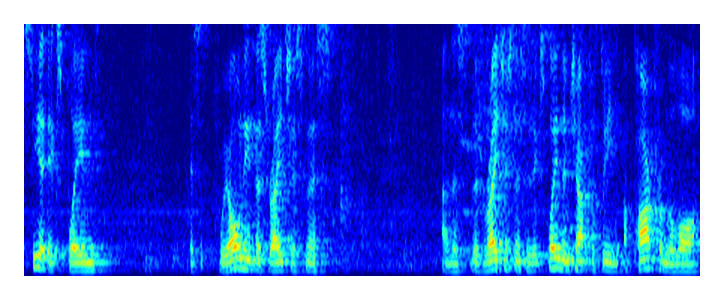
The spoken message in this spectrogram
see it explained. It's, we all need this righteousness. And this, this righteousness is explained in chapter 3 apart from the law.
